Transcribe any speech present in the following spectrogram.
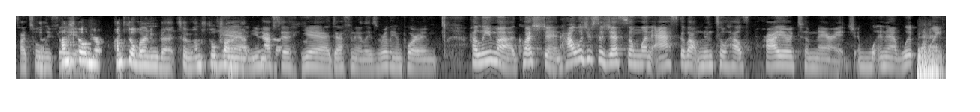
So I Yeah. totally feel I'm you. still I'm still learning that too. I'm still trying Yeah, to. you have that. to. Yeah, definitely. It's really important. Halima, question: How would you suggest someone ask about mental health prior to marriage, and, and at what point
